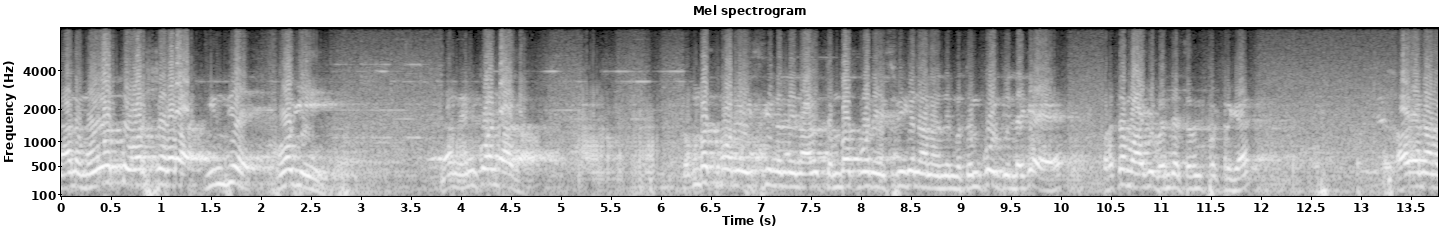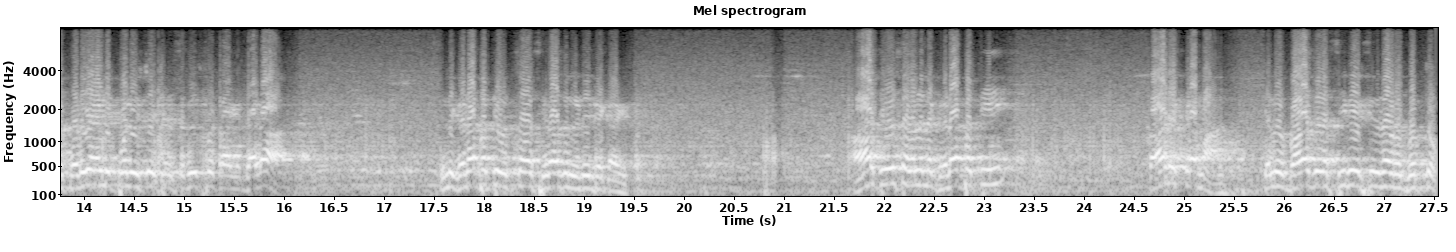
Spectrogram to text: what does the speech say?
ನಾನು ಮೂವತ್ತು ವರ್ಷಗಳ ಹಿಂದೆ ಹೋಗಿ ನಾನು ನೆನ್ಕೊಂಡಾಗ ತೊಂಬತ್ಮೂರನೇ ಇಸ್ವಿನಲ್ಲಿ ನಾನು, ತೊಂಬತ್ಮೂರನೇ ಇಸ್ವಿಗೆ ನಾನು ನಿಮ್ಮ ತುಮಕೂರು ಜಿಲ್ಲೆಗೆ ಪ್ರಥಮವಾಗಿ ಬಂದೆ ಸಬ್ ಇನ್ಸ್ಪೆಕ್ಟರ್ಗೆ ಆಗ ನಾನು Kodagehalli police station sub inspector ಆಗಿದ್ದಾಗ ಇಲ್ಲಿ ಗಣಪತಿ ಉತ್ಸವ ಸಿರಾದಲ್ಲಿ ನಡೀಬೇಕಾಗಿತ್ತು. ಆ ದಿವಸಗಳಲ್ಲಿ ಗಣಪತಿ ಕಾರ್ಯಕ್ರಮ, ಕೆಲವು ಬಹಳ ಜನ ಸೀನಿಯರ್ಸ್ ಇದ್ದಾರೆ ಗೊತ್ತು.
